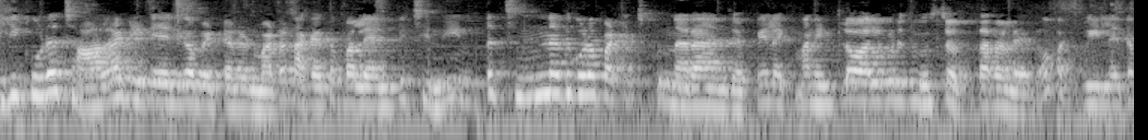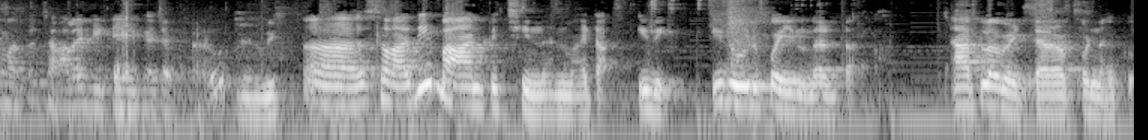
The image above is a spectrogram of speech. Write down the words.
ఇది కూడా చాలా డీటెయిల్గా పెట్టారనమాట నాకైతే భలే అనిపించింది. ఇంత చిన్నది కూడా పట్టించుకున్నారా అని చెప్పి లైక్ మన ఇంట్లో వాళ్ళు కూడా చూసి చెప్తారో లేదో బట్ వీళ్ళైతే మాత్రం చాలా డీటెయిల్గా చెప్పారు. సో అది బాగా అనిపించింది అనమాట ఇది ఇది ఊడిపోయిందంట. యాప్లో పెట్టారు అప్పుడు నాకు.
